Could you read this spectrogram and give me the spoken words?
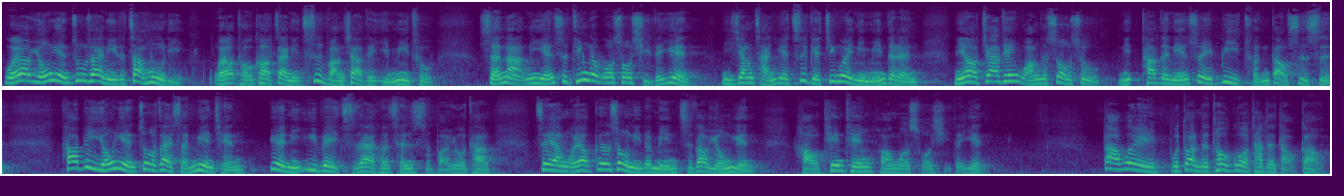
我要永远住在你的帐幕里，我要投靠在你翅膀下的隐秘处。神啊，你原是听了我所许的愿。”你将产业赐给敬畏你名的人，你要加天王的寿数，你他的年岁必存到世世，他必永远坐在神面前。愿你预备慈爱和诚实保佑他，这样我要歌颂你的名，直到永远，好天天还我所许的愿。大卫不断的透过他的祷告，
